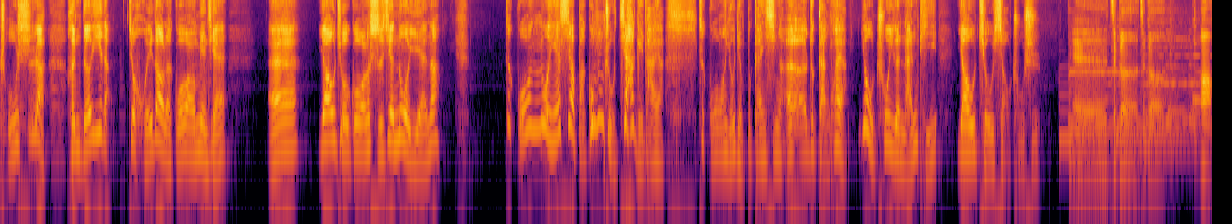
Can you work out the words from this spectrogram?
厨师啊，很得意的就回到了国王面前，哎，要求国王实现诺言呢、啊。这国王诺言是要把公主嫁给他呀，这国王有点不甘心啊，呃呃，就赶快啊，又出一个难题要求小厨师。呃，这个这个啊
